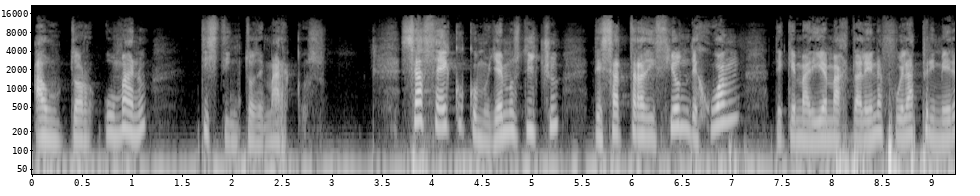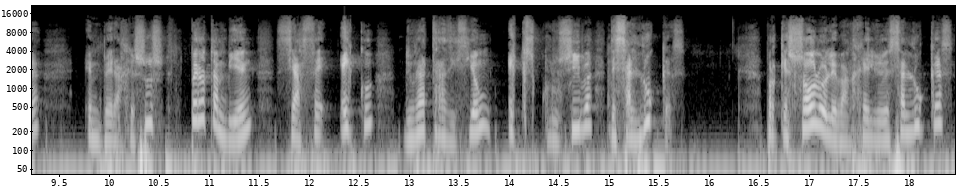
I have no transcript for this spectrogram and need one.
autor humano distinto de Marcos. Se hace eco, como ya hemos dicho, de esa tradición de Juan de que María Magdalena fue la primera en ver a Jesús, pero también se hace eco de una tradición exclusiva de San Lucas, porque sólo el Evangelio de San Lucas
